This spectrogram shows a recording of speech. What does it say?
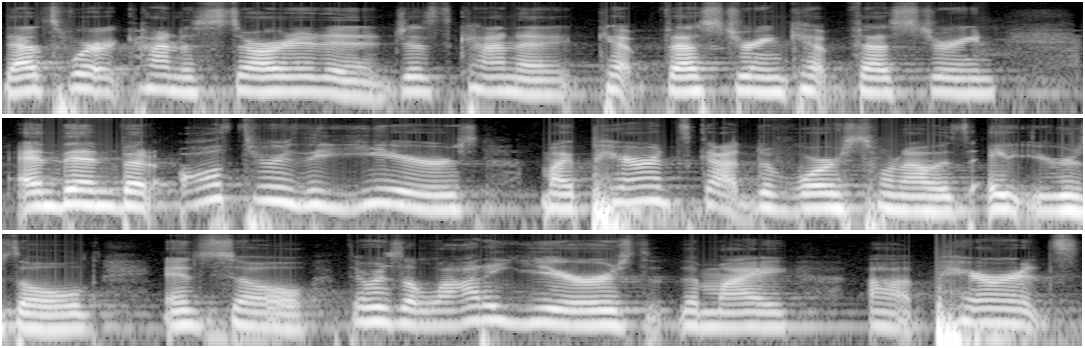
that's where it kind of started, and it just kind of kept festering, kept festering. And then, but all through the years, my parents got divorced when I was eight years old. And so there was a lot of years that my uh, parents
